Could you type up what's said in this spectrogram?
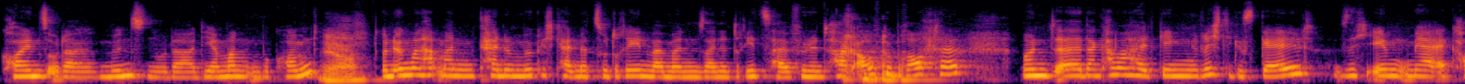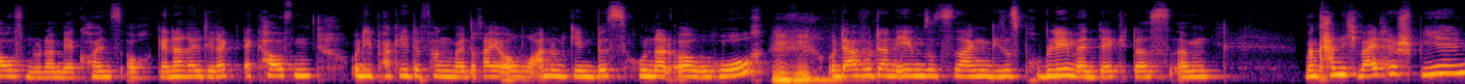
Coins oder Münzen oder Diamanten bekommt. Ja. Und irgendwann hat man keine Möglichkeit mehr zu drehen, weil man seine Drehzahl für den Tag aufgebraucht hat. Und äh, dann kann man halt gegen richtiges Geld sich eben mehr erkaufen oder mehr Coins auch generell direkt erkaufen. Und die Pakete fangen bei 3 Euro an und gehen bis 100 Euro hoch. Mhm. Und da wird dann eben sozusagen dieses Problem entdeckt, dass ähm, man kann nicht weiterspielen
